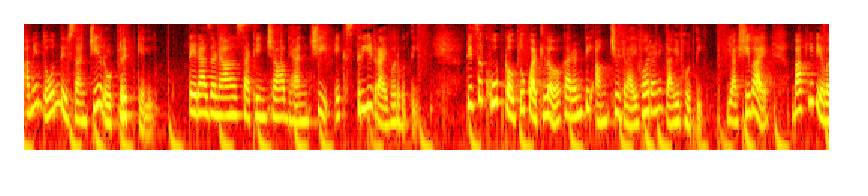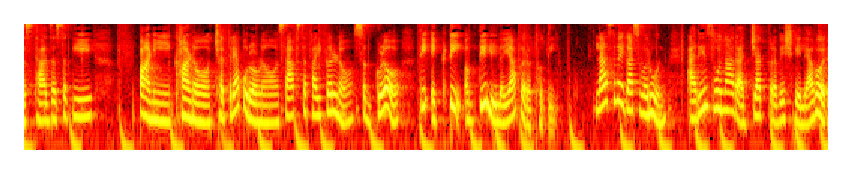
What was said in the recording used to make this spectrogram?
आम्ही दोन दिवसांची रोड ट्रिप केली. तेरा जणांसाठींच्या व्हॅनची एक स्त्री ड्रायव्हर होती. तिचं खूप कौतुक वाटलं कारण ती आमची ड्रायव्हर आणि गाईड होती. याशिवाय बाकी व्यवस्था जसं की पाणी खाणं छत्र्या पुरवणं साफसफाई करणं सगळं ती एकटी अगदी लिलया करत होती. लास वेगासवरून ॲरिझोना राज्यात प्रवेश केल्यावर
